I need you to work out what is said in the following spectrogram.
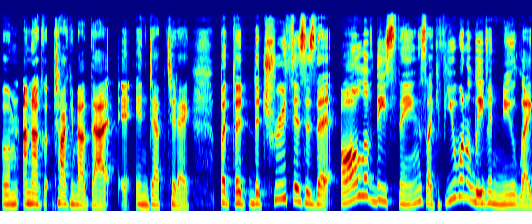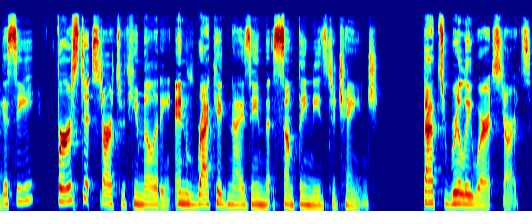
But I'm, I'm, not talking about that in depth today. But the the truth is is that all of these things, like if you want to leave a new legacy, First, it starts with humility and recognizing that something needs to change. That's really where it starts.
